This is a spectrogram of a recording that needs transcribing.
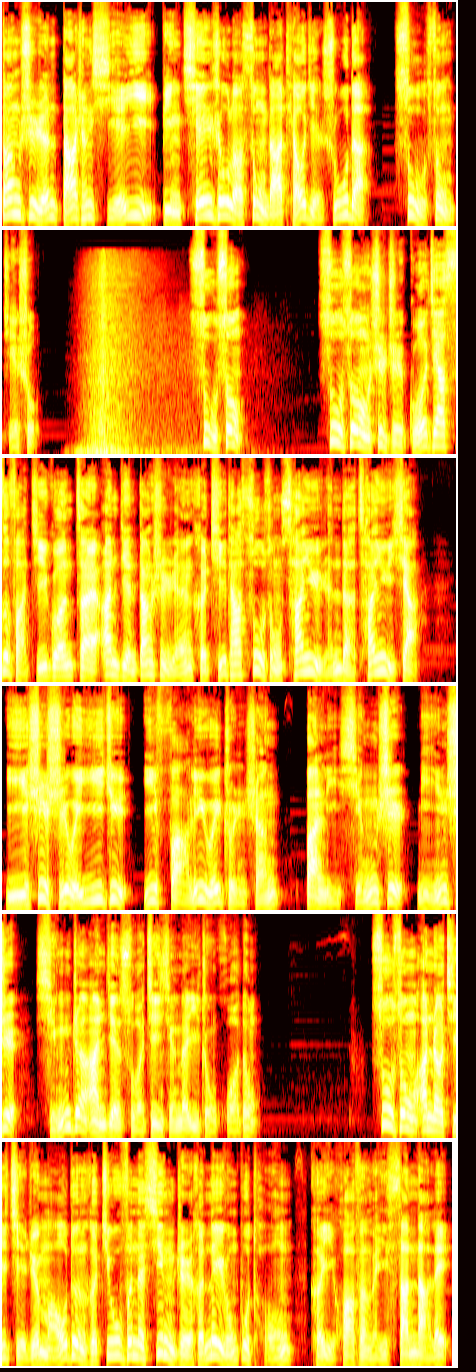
当事人达成协议并签收了送达调解书的诉讼结束。诉讼，诉讼是指国家司法机关在案件当事人和其他诉讼参与人的参与下，以事实为依据，以法律为准绳，办理刑事、民事、行政案件所进行的一种活动。诉讼按照其解决矛盾和纠纷的性质和内容不同，可以划分为三大类，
